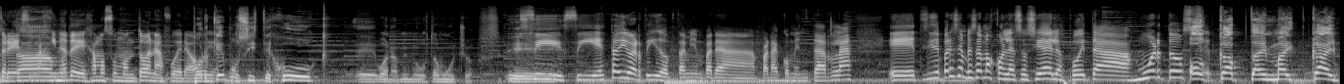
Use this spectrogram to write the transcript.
tres, imagínate que dejamos un montón afuera. ¿Por obvio. qué pusiste Hook? Eh, bueno, a mí me gusta mucho. Eh, Sí, sí, está divertido también para, para comentarla. Eh, si te parece, empezamos con la Sociedad de los Poetas Muertos. Oh, Eh, Captain My Captain.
